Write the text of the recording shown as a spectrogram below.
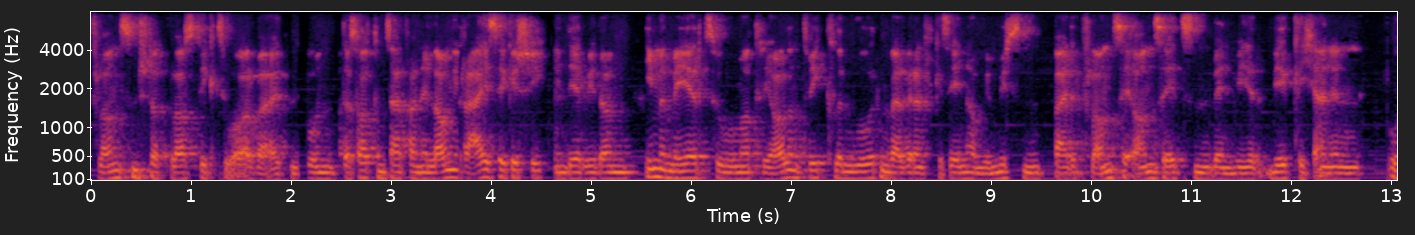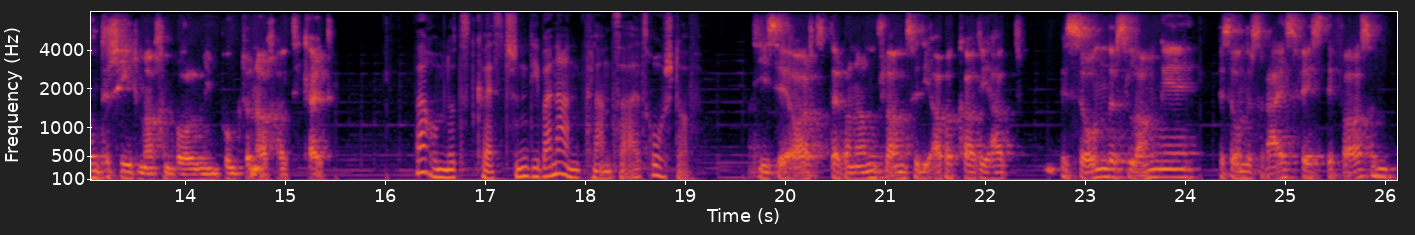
Pflanzen statt Plastik zu arbeiten. Und das hat uns auf eine lange Reise geschickt, in der wir dann immer mehr zu Materialentwicklern wurden, weil wir einfach gesehen haben, wir müssen bei der Pflanze ansetzen, wenn wir wirklich einen Unterschied machen wollen in puncto Nachhaltigkeit. Warum nutzt Question die Bananenpflanze als Rohstoff? Diese Art der Bananenpflanze, die Abaca, die hat besonders lange, besonders reißfeste Fasern,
